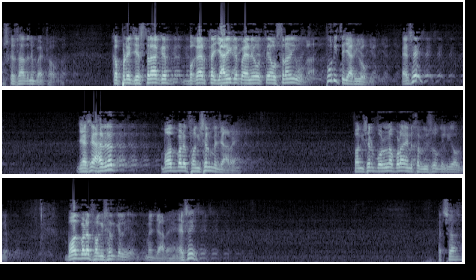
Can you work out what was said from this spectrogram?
اس کے ساتھ نہیں بیٹھا ہوگا۔ کپڑے جس طرح کے بغیر تیاری کے پہنے ہوتے ہیں، اس طرح نہیں ہوگا۔ پوری تیاری ہوگی۔ ایسے؟ جیسے حضرت بہت بڑے فنکشن میں جا رہے ہیں۔ فنکشن بولنا پڑا ان خبیصوں کے لیے اور کیا۔ بہت بڑے فنکشن کے لیے میں جا رہے ہیں۔ ایسے؟ اچھا۔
